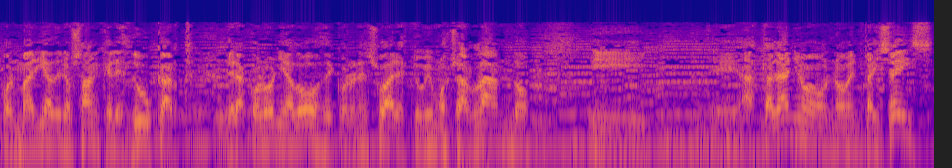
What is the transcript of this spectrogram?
con María de los Ángeles Ducart, de la Colonia 2 de Coronel Suárez, estuvimos charlando y eh, hasta el año 96,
